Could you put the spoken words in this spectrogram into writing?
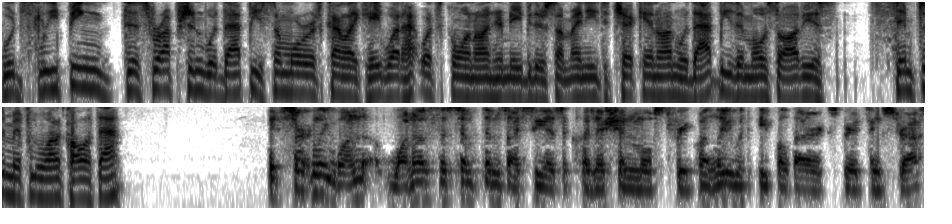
would sleeping disruption, would that be somewhere where it's kind of like, hey, what, what's going on here? Maybe there's something I need to check in on. Would that be the most obvious symptom, if we want to call it that? It's certainly one, one of the symptoms I see as a clinician most frequently with people that are experiencing stress.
